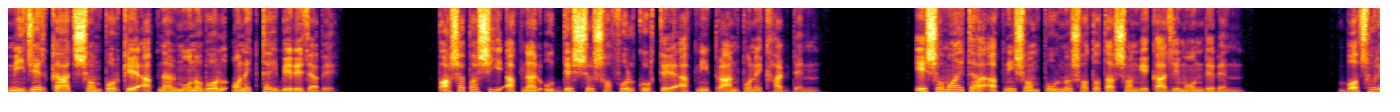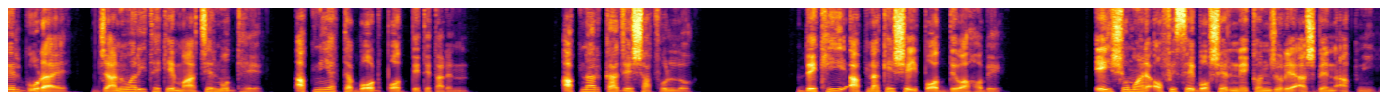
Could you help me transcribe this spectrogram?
নিজের কাজ সম্পর্কে আপনার মনোবল অনেকটাই বেড়ে যাবে। পাশাপাশি আপনার উদ্দেশ্য সফল করতে আপনি প্রাণপণে খাটবেন। এ সময়টা আপনি সম্পূর্ণ সততার সঙ্গে কাজে মন দেবেন। বছরের গোড়ায়, জানুয়ারি থেকে মার্চের মধ্যে, আপনি একটা বড় পদ পেতে পারেন। আপনার কাজে সাফল্য। দেখেই আপনাকে সেই পদ দেওয়া হবে। এই সময় অফিসে বসের নেকঞ্জরে আসবেন আপনি।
